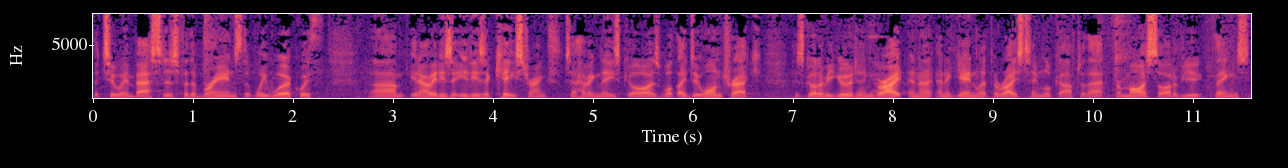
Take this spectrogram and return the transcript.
the two ambassadors for the brands that we work with, um, you know, it is, it is a key strength to having these guys. What they do on track has got to be good and great, and, uh, and again, let the race team look after that. From my side of view, things,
